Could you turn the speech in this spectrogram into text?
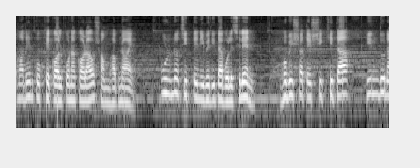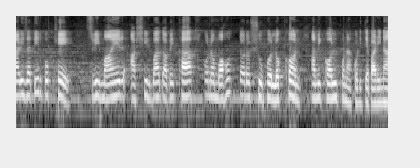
আমাদের পক্ষে কল্পনা করাও সম্ভব নয়। পূর্ণ চিত্তে নিবেদিতা বলেছিলেন, ভবিষ্যতের শিক্ষিতা হিন্দু নারী জাতির পক্ষে শ্রী মায়ের আশীর্বাদ অপেক্ষা কোনো মহত্তর শুভ লক্ষণ আমি কল্পনা করিতে পারি না।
